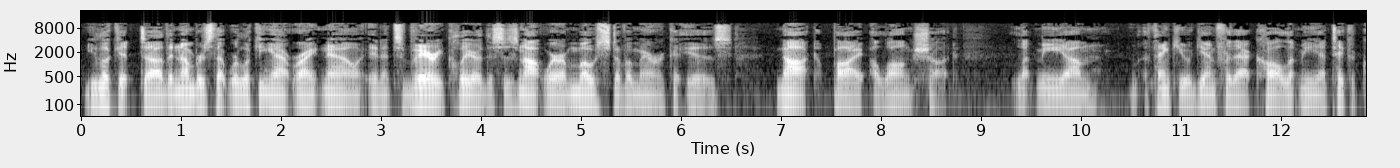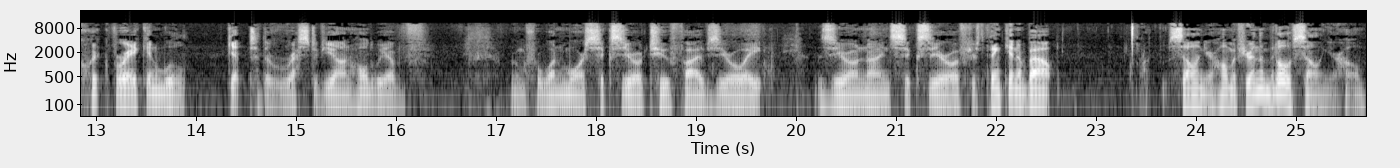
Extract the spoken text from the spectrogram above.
you look at uh, the numbers that we're looking at right now, and it's very clear this is not where most of America is, not by a long shot. Let me um, thank you again for that call. Let me uh, take a quick break, and we'll get to the rest of you on hold. We have Room for one more 602 508 0960. If you're thinking about selling your home, if you're in the middle of selling your home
